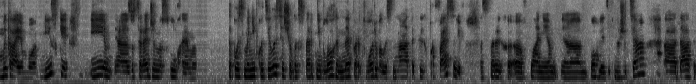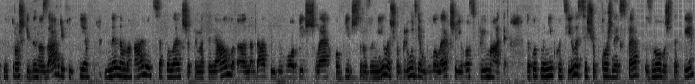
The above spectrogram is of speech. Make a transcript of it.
вмикаємо мізки і е, зосереджено слухаємо. Так ось мені б хотілося, щоб експертні блоги не перетворювались на таких професорів старих е, в плані е, поглядів на життя, да таких трошки динозаврів, які не намагаються полегшити матеріал, е, надати його більш легко, більш зрозуміло, щоб людям було легше його сприймати. Так, от мені б хотілося, щоб кожен експерт знову ж таки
